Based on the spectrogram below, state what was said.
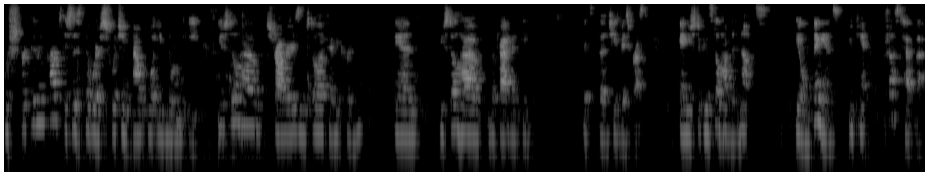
restricted in carbs. It's just that we're switching out what you normally eat. You still have strawberries and you still have heavy cream, and you still have the fathead pizza, which is it's the cheese-based crust, and you still can still have the nuts. The only thing is you can't just have that,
